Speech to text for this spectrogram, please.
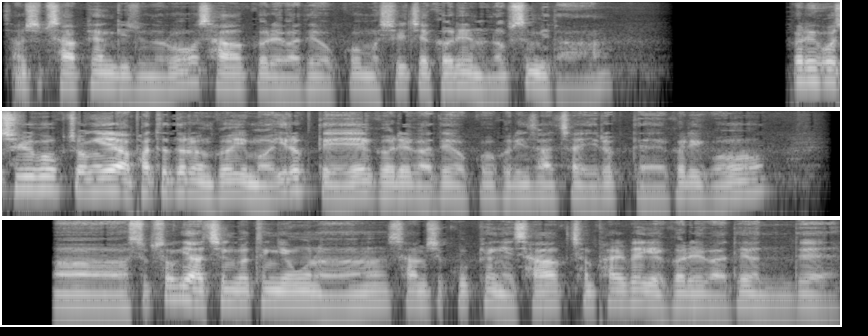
34평 기준으로 4억 거래가 되었고 뭐 실제 거래는 없습니다. 그리고 칠곡 종의 아파트들은 거의 뭐 1억대에 거래가 되었고 그린 4차 1억대 그리고 어, 숲속의 아침 같은 경우는 39평에 4억 1800에 거래가 되었는데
